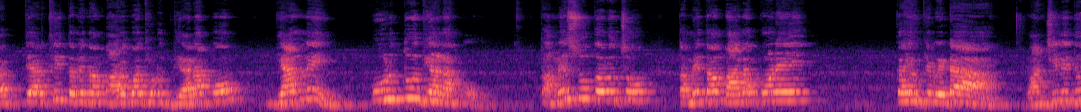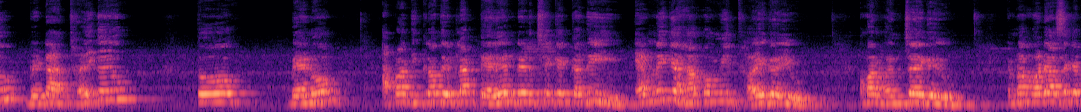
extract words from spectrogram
અત્યારથી તમે તમારા બાળકો પર થોડું ધ્યાન આપો. ધ્યાન નહીં, પૂરતું ધ્યાન આપો. તમે શું કરો છો? તમે તમારા બાળકોને કહ્યું કે બેટા વાંચી લીધું, બેટા થઈ ગયું. તો બહેનો, આપણા દીકરા તો એટલા ટેલેન્ટેડ છે કે કદી એમ નહીં કે હા મમ્મી થઈ ગયું, અમારે વંચાઈ ગયું. એમના માટે હશે કે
